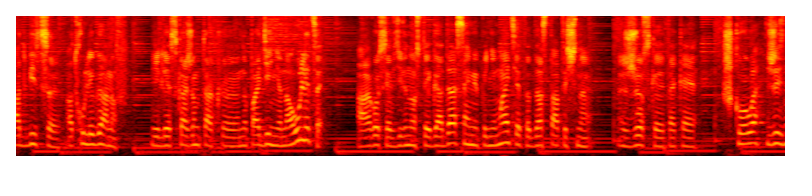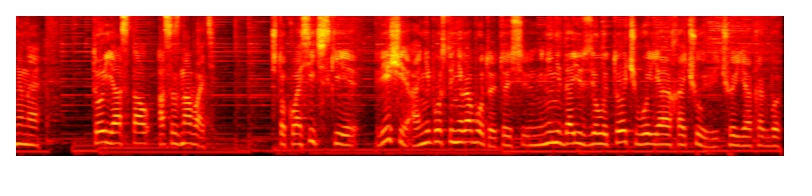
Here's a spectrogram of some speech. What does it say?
отбиться от хулиганов или, скажем так, э, нападения на улице, а рос я в 90-е годы, сами понимаете, это достаточно жесткая такая школа жизненная, то я стал осознавать, что классические вещи, они просто не работают. То есть мне не дают сделать то, чего я хочу и что я как бы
